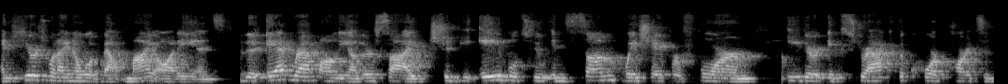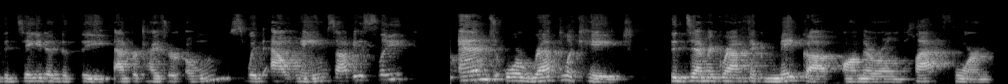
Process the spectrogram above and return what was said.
and here's what I know about my audience, the ad rep on the other side should be able to, in some way, shape, or form, either extract the core parts of the data that the advertiser owns without names, obviously, and or replicate the demographic makeup on their own platform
